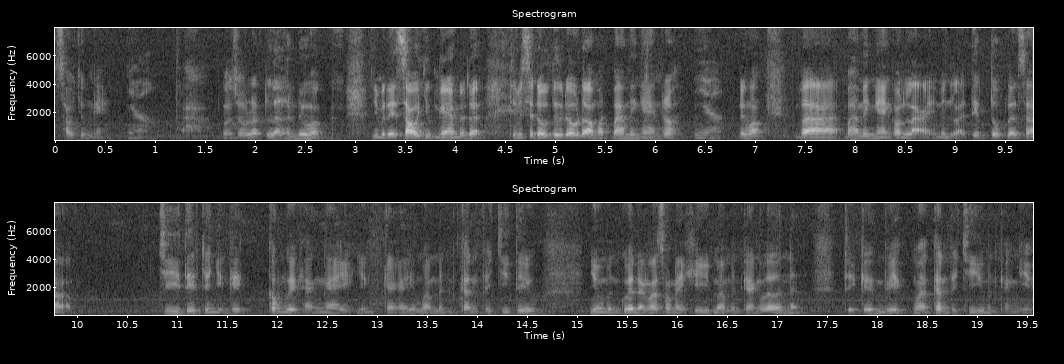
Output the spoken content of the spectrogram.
60 ngàn Dạ. Con số rất lớn đúng không nhưng mà để 60 ngàn đó đó thì mình sẽ đầu tư đâu đó mất 30 ngàn rồi Dạ. đúng không và 30 ngàn còn lại mình lại tiếp tục là sao chi tiếp cho những cái công việc hàng ngày những cái mà mình cần phải chi tiêu nhưng mà mình quên rằng là sau này khi mà mình càng lớn á, thì cái việc mà cần phải chi mình càng nhiều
